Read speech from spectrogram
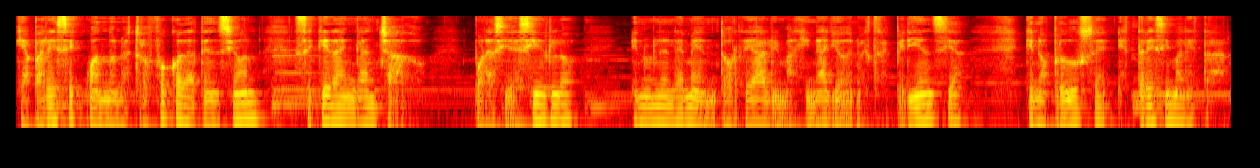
que aparece cuando nuestro foco de atención se queda enganchado, por así decirlo, en un elemento real o imaginario de nuestra experiencia que nos produce estrés y malestar.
